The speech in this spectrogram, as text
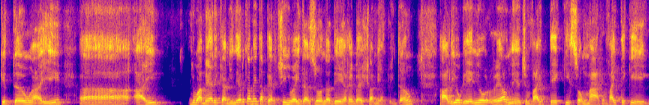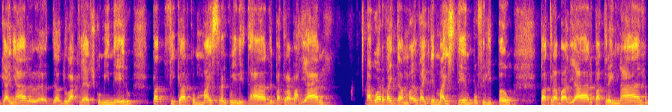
que estão aí ah, aí o América Mineiro também está pertinho aí da zona de rebaixamento. Então, ali o Grêmio realmente vai ter que somar, vai ter que ganhar eh, do Atlético Mineiro para ficar com mais tranquilidade, para trabalhar. Agora vai, tá, vai ter mais tempo, Filipão, para trabalhar, para treinar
